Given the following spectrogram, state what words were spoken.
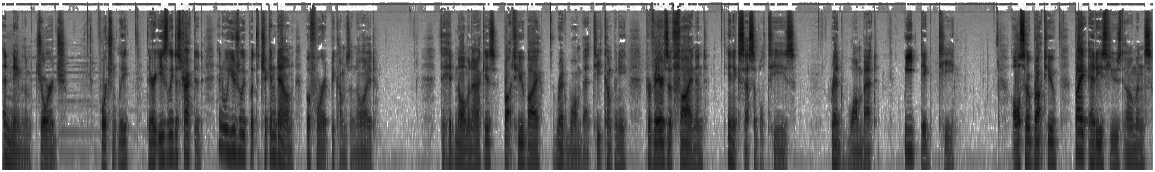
and name them George. Fortunately, they are easily distracted and will usually put the chicken down before it becomes annoyed. The Hidden Almanac is brought to you by Red Wombat Tea Company, purveyors of fine and inaccessible teas. Red Wombat, we dig tea. Also brought to you by Eddie's Used Omens.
